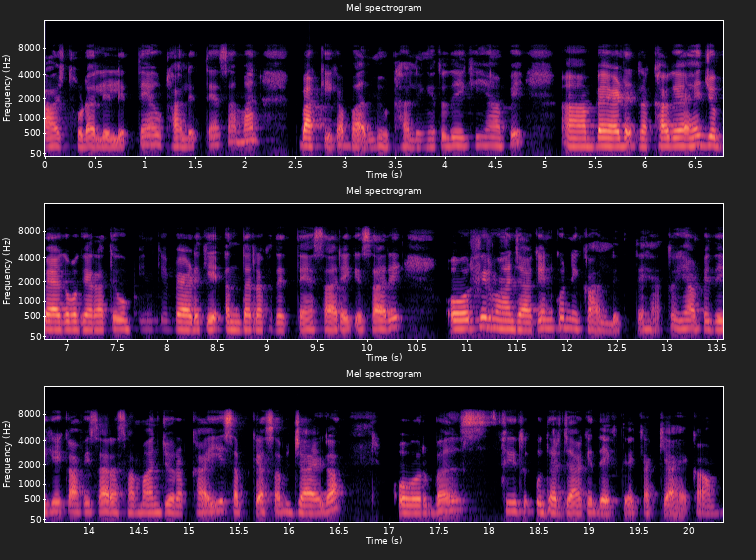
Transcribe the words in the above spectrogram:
आज थोड़ा ले लेते हैं, उठा लेते हैं सामान, बाकी का बाद में उठा लेंगे। तो देखिए, यहाँ पे बेड रखा गया है। जो बैग वगैरह थे, वो इनके बेड के अंदर रख देते हैं सारे के सारे और फिर वहाँ जाके इनको निकाल लेते हैं। तो यहाँ पे देखिए, काफ़ी सारा सामान जो रखा है, ये सब क्या सब जाएगा और बस फिर उधर जाके देखते हैं क्या क्या है काम।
